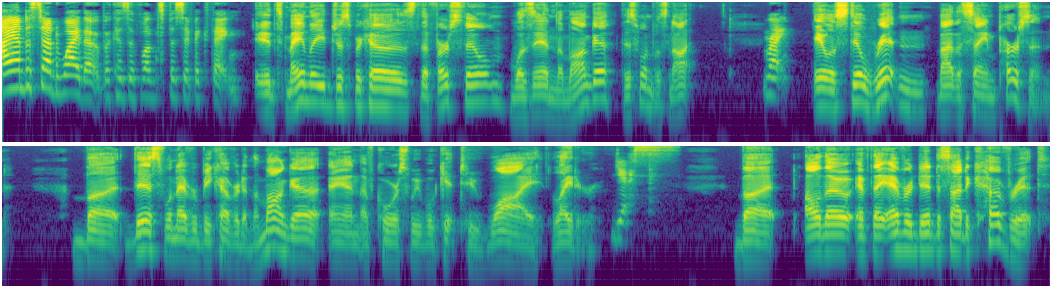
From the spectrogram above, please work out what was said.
I understand why though, because of one specific thing. It's mainly just because the first film was in the manga, this one was not. Right. It was still written by the same person, but this will never be covered in the manga, and of course, we will get to why later. Yes. But although, if they ever did decide to cover it,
